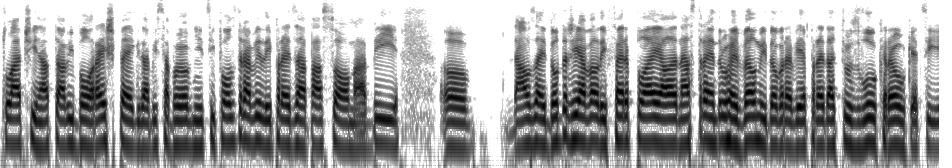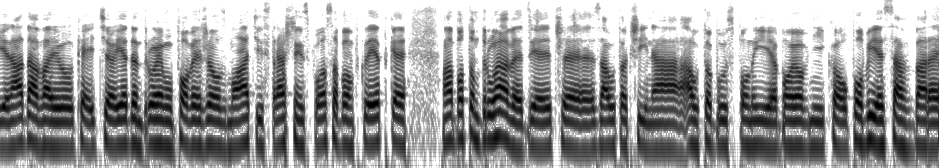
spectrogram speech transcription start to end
tlačí na to, aby bol rešpekt, aby sa bojovníci pozdravili pred zápasom, aby naozaj dodržiavali fair play, ale na strane druhej veľmi dobre vie predať tú zlú krv, keď si nadávajú, keď jeden druhému povie, že ho zmláti strašným spôsobom v klietke. No a potom druhá vec je, že zautočí na autobus plný bojovníkov, povie sa v bare.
